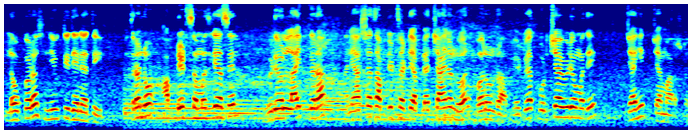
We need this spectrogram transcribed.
लवकरच नियुक्ती देण्यात येईल. मित्रांनो अपडेट समजली असेल व्हिडिओ लाईक करा आणि अशाच अपडेटसाठी आपल्या चॅनलवर बनवून राहा. भेटूयात पुढच्या व्हिडिओमध्ये. जय हिंद जय महाराष्ट्र.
